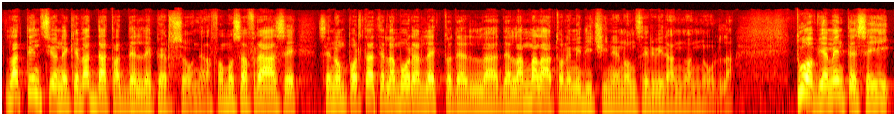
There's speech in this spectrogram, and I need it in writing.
l'attenzione che va data a delle persone. La famosa frase se non portate l'amore al letto del, dell'ammalato le medicine non serviranno a nulla. Tu ovviamente sei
